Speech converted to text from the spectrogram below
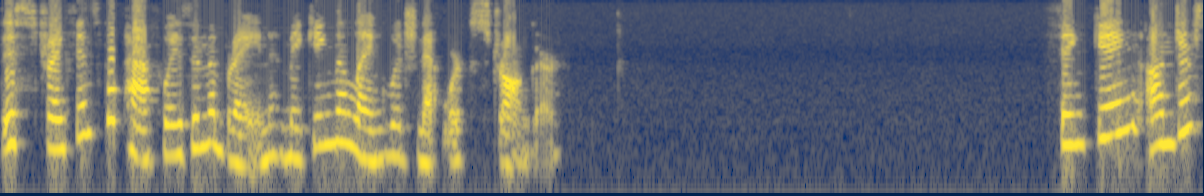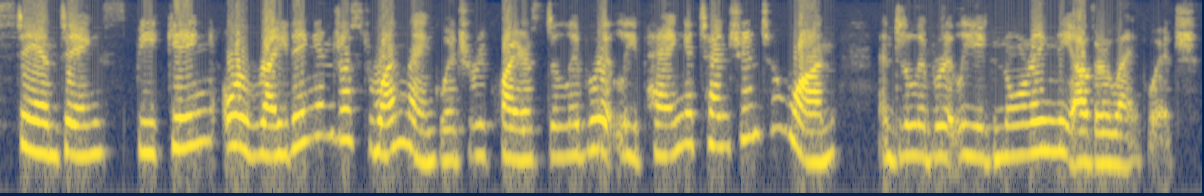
This strengthens the pathways in the brain, making the language network stronger. Thinking, understanding, speaking, or writing in just one language requires deliberately paying attention to one and deliberately ignoring the other language.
